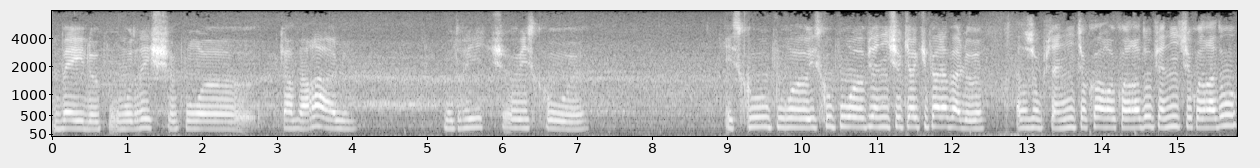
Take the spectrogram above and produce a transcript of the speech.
Bale pour Modric, pour euh, Carvaral. Modric, euh, Isco. Euh. Isco pour, euh, Isco pour qui récupère la balle. Attention, Pjanic encore, Quadrado, Pjanic, Quadrado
